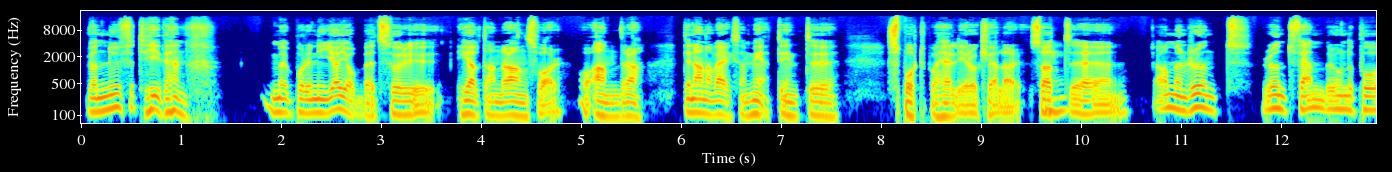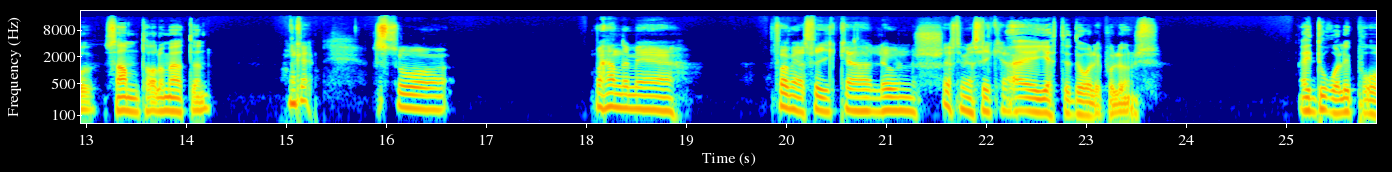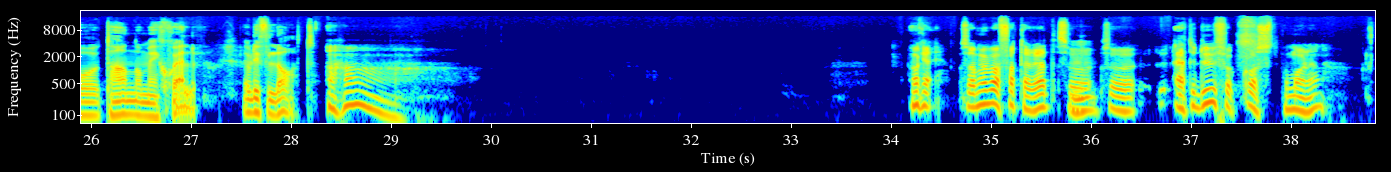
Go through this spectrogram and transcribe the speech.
ja, nu för tiden med, på det nya jobbet så är det ju helt andra ansvar och andra, det är en annan verksamhet, det är inte sport på helger och kvällar. Så Mm. att, eh, ja men runt, runt fem beroende på samtal och möten. Okej. Så vad händer med förmiddagsfika, lunch, eftermiddagsfika? Jag är jättedålig på lunch. Jag är dålig på att ta hand om mig själv. Jag blir för lat. Aha. Okej, så om jag bara fattar rätt så, Mm. så äter du frukost på morgonen?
